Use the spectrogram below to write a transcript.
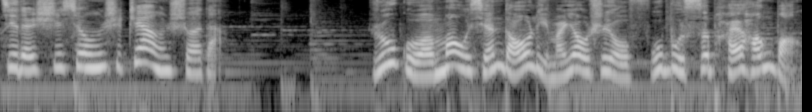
记得师兄是这样说的：“如果冒险岛里面要是有福布斯排行榜，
